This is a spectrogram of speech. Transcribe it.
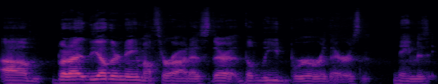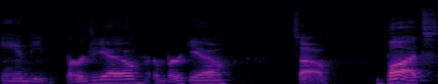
Um, but I, the other name I'll throw out is their the lead brewer. There his name is Andy Bergio or Bergio. So, but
